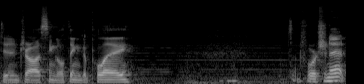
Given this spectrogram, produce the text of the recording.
Didn't draw a single thing to play. It's unfortunate.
